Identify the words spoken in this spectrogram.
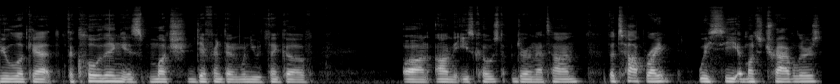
you look at the clothing is much different than when you think of on on the East Coast during that time. The top right, we see a bunch of travelers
